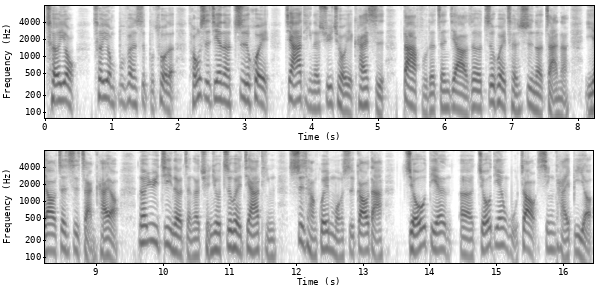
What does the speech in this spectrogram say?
车用车用部分是不错的，同时间呢，智慧家庭的需求也开始大幅的增加这个智慧城市呢展呢也要正式展开哦。那预计呢，整个全球智慧家庭市场规模是高达。九点呃九点五兆新台币哦，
